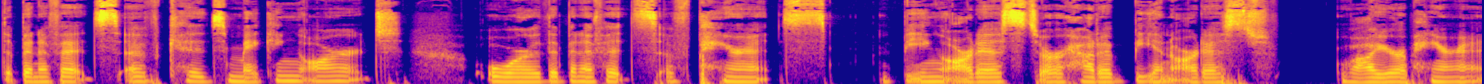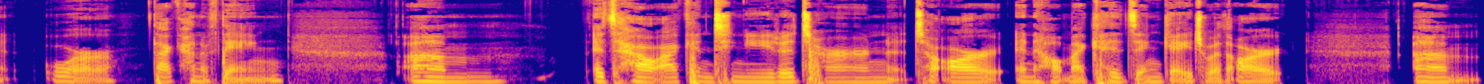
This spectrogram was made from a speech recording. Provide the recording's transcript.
the benefits of kids making art or the benefits of parents being artists or how to be an artist while you're a parent or that kind of thing. Um, it's how I continue to turn to art and help my kids engage with art um,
